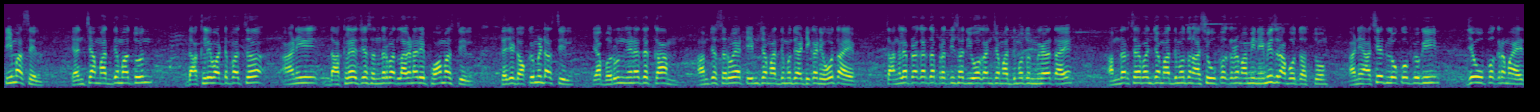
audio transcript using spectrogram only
टीम असेल यांच्या माध्यमातून दाखले वाटपाचं आणि दाखल्याच्या संदर्भात लागणारे फॉर्म असतील त्याचे डॉक्युमेंट असतील या भरून घेण्याचं काम आमच्या सर्व या टीमच्या माध्यमातून या ठिकाणी होत आहे. चांगल्या प्रकारचा प्रतिसाद युवकांच्या माध्यमातून मिळत आहे. आमदार साहेबांच्या माध्यमातून असे उपक्रम आम्ही नेहमीच राबवत असतो. आणि असेच लोकोपयोगी जे उपक्रम आहेत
